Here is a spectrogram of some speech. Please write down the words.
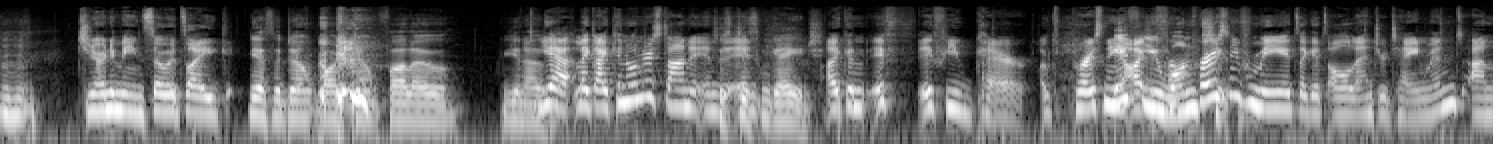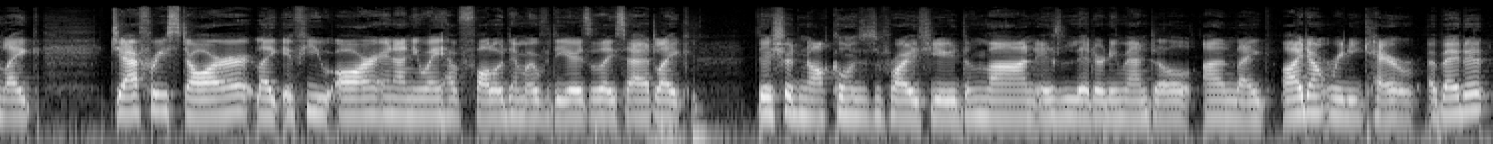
mm-hmm. Do you know what I mean? So it's like yeah so don't watch don't follow you know Yeah, like I can understand it in Just the in- disengage. I can if if you care. Personally, If I, you for, want to. personally for me, it's like it's all entertainment and like Jeffree Star. Like if you are in any way have followed him over the years, as I said, like this should not come as a surprise to you. The man is literally mental, and like I don't really care about it.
